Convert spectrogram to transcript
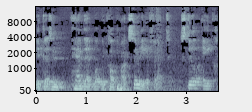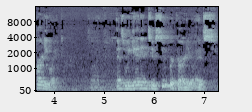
It doesn't have that what we call proximity effect. Still a cardioid. As we get into supercardioids,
